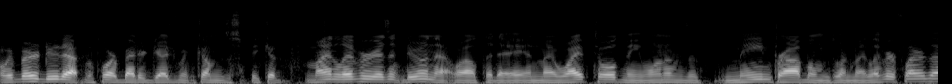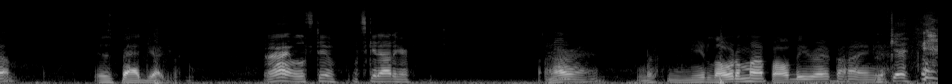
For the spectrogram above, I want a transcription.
we better do that before better judgment comes because my liver isn't doing that well today. And my wife told me one of the main problems when my liver flares up is bad judgment. All right, well let's do. Let's get out of here. All right. You load them up. I'll be right behind you. Okay.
